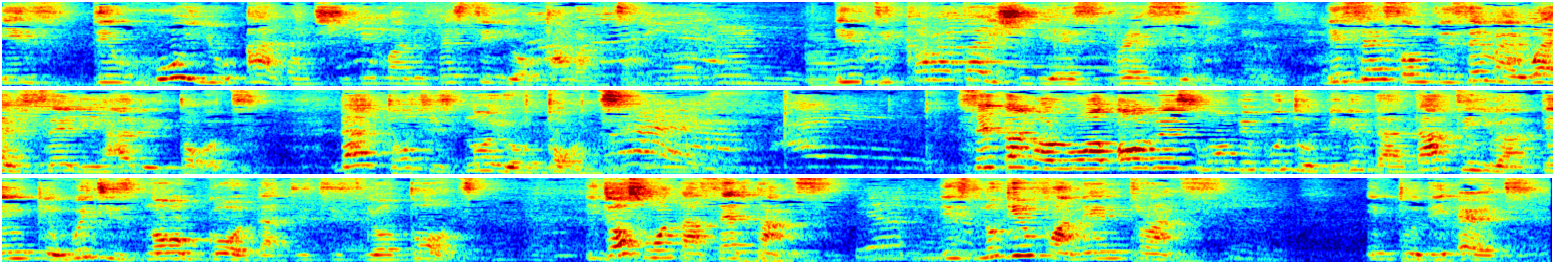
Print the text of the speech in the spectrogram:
is the who you are that should be manifesting your character. Is the character you should be expressing. He said something say my wife said he had a thought. That thought is not your thought. Satan always want people to believe that that thing you are thinking which is not god that it is your thought. He just want acceptance. Yeah. he's looking for an entrance into the earth.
